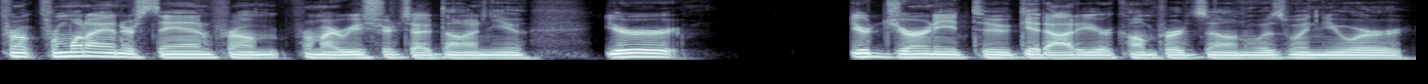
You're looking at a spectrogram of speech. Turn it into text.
from from what I understand from from my research I've done on you, your your journey to get out of your comfort zone was when you were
